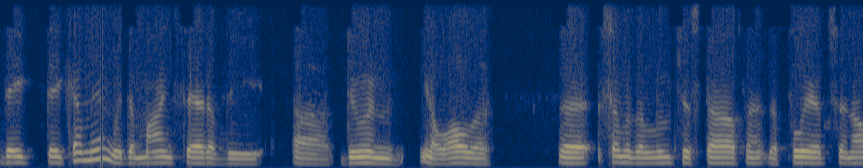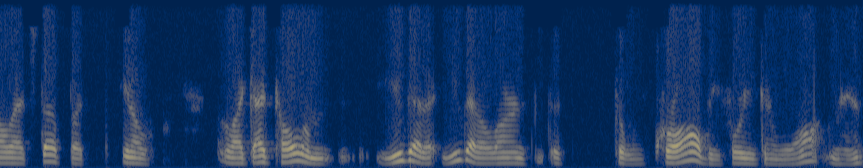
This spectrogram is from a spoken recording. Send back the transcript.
they they come in with the mindset of the uh doing you know all the the some of the lucha stuff and the flips and all that stuff. But you know, like I told them, you gotta you gotta learn to, to crawl before you can walk, man.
